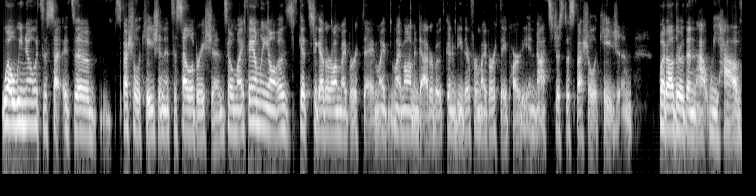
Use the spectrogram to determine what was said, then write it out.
well we know it's a it's a special occasion it's a celebration. So my family always gets together on my birthday. My, my mom and dad are both going to be there for my birthday party and that's just a special occasion. But other than that we have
